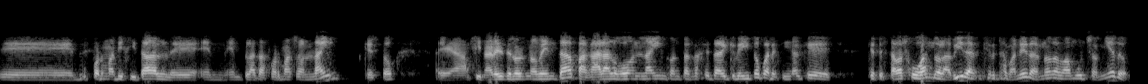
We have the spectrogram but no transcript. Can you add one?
eh, de forma digital eh, en, plataformas online, que esto eh, a finales de los 90, pagar algo online con tarjeta de crédito parecía que, te estabas jugando la vida, en cierta manera, ¿no? Daba mucho miedo.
